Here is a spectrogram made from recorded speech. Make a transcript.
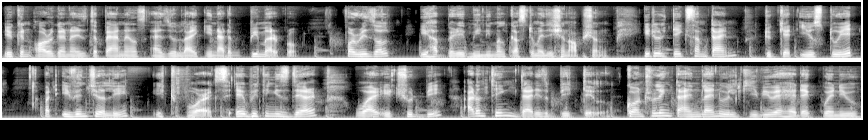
You can organize the panels as you like in Adobe Premiere Pro. For Resolve, you have very minimal customization option. It will take some time to get used to it, but eventually it works. Everything is there where it should be. I don't think that is a big deal. Controlling timeline will give you a headache when you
